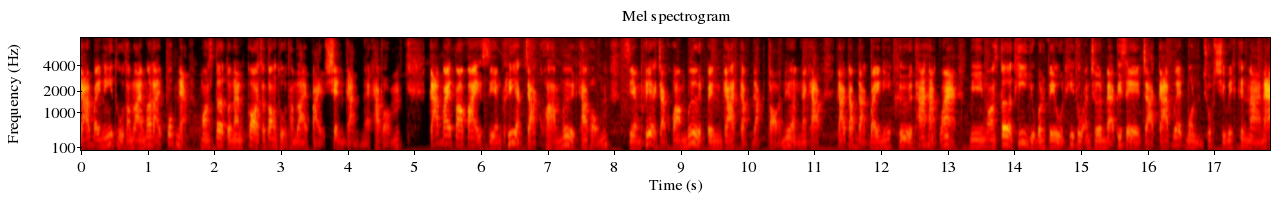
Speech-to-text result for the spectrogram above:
การ์ดใบนี้ถูกทำลายเมื่อไหร่ปุ๊บเนี่ยมอนสเตอร์ตัวนั้นก็จะต้องถูกทำลายไปเช่นกันนะครับผมการ์ดใบต่อไปเสียงเพรียกจากความมืดครับผมเสียงเพรียกจากความมืดเป็นการ์ดกับดักต่อเนื่องนะครับการ์ดกับดักใบนี้คือ ถ้าหากว่ามีมอนสเตอร์ที่อยู่บนฟิลที่ถูกอัญเชิญแบบพิเศษจากการ์ดเวทมนต์ชุบชีวิตขึ้นมานะ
